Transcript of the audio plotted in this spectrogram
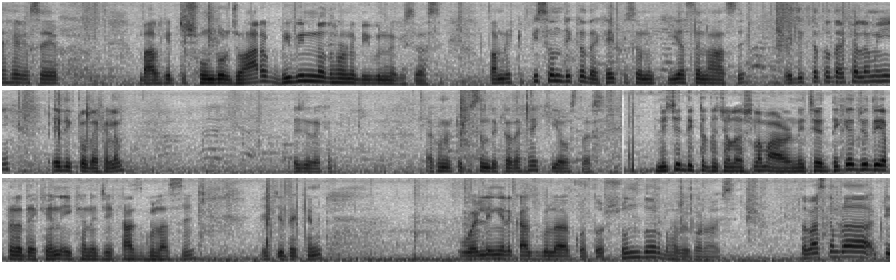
দেখা গেছে বালকেটটি সৌন্দর্য আরও বিভিন্ন ধরনের বিভিন্ন কিছু আছে। তো আমরা একটু পিছন দিকটা দেখাই, পিছনে কি আছে না আছে। এই দিকটা তো দেখালামই এই দিকটাও দেখালাম। এই যে দেখেন, এখন একটু পিছন দিকটা দেখাই কি অবস্থা আছে। নিচের দিকটাতে চলে আসলাম, আর নিচের দিকে যদি আপনারা দেখেন, এখানে যে কাজগুলো আছে, এই যে দেখেন, ওয়েল্ডিংয়ের কাজগুলা কত সুন্দরভাবে করা হয়েছে। তবে আজকে আমরা একটি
